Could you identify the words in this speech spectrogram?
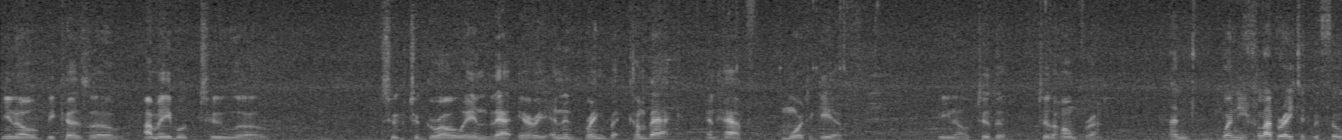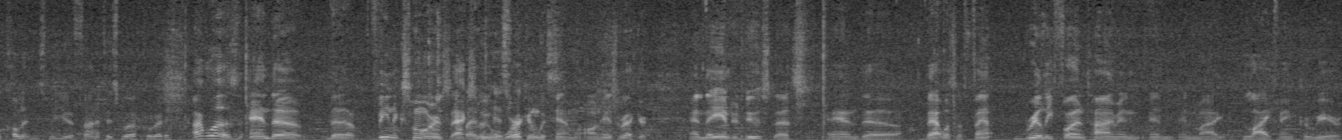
you know, because uh, I'm able to uh, to to grow in that area and then bring back, come back and have more to give. You know, to the to the home front. And when you collaborated with Phil Collins, were you a fan of his work already? I was, and uh, the Phoenix Horns actually were working records. with him on his record, and they introduced us, and uh, that was a fan, really fun time in, in, in my life and career,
